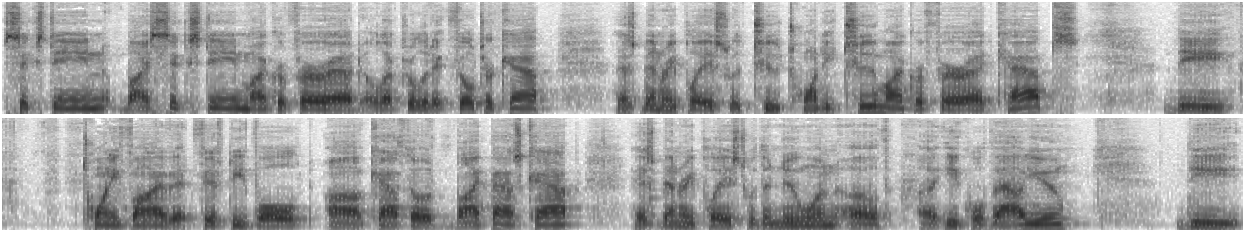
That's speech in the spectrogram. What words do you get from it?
16 by 16 microfarad electrolytic filter cap has been replaced with two 22 microfarad caps. The 25 at 50 volt uh, cathode bypass cap has been replaced with a new one of uh, equal value. The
